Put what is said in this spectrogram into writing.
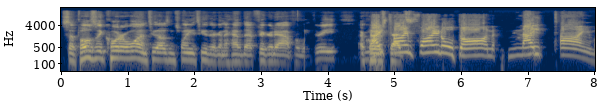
supposedly quarter one, 2022. They're going to have that figured out for week three. Of course, Nighttime final, Don. Nighttime.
